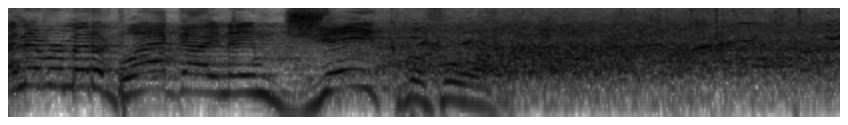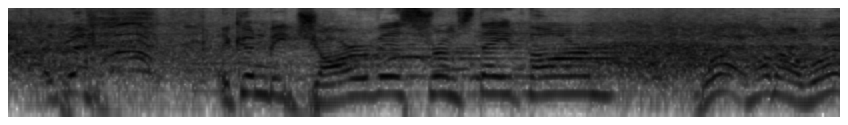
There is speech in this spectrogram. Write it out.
I never met a black guy named Jake before. It couldn't be Jarvis from State Farm? What? Hold on, what?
